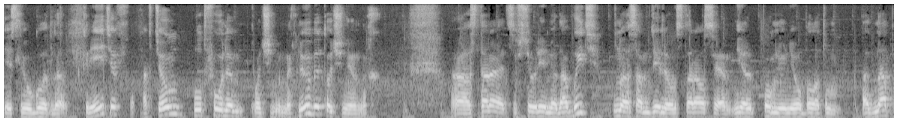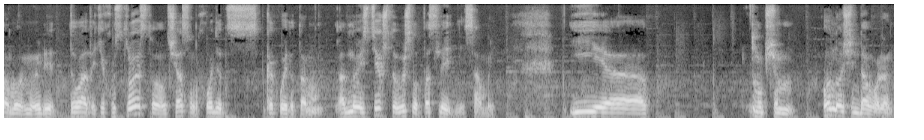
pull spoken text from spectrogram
если угодно, креатив. Артем Лутфулин. Очень он их любит, очень он их а, старается все время добыть. Ну, на самом деле он старался, я помню, у него была там одна, по-моему, или два таких устройства. Вот сейчас он ходит с какой-то там одной из тех, что вышло последний самый. И, э, в общем, он очень доволен.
